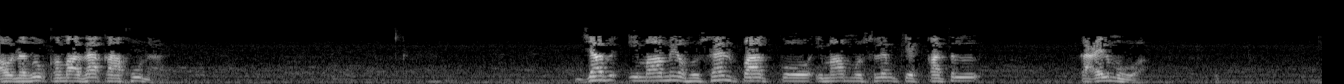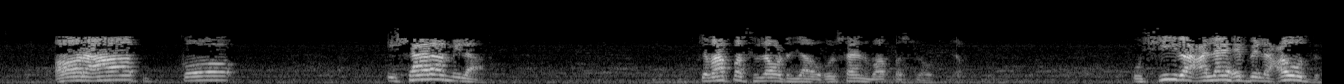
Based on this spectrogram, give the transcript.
أو نذوق ما ذاق أخونا جب امام حسین پاک کو امام مسلم کے قتل کا علم ہوا۔ اور آپ کو اشارہ ملا کہ واپس لوٹ جاؤ، حسین واپس لوٹ جاؤ۔ اشیر علیہ بالعود،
